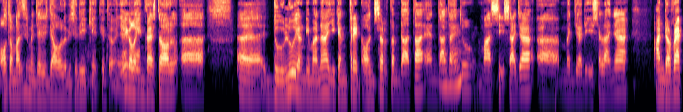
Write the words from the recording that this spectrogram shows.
otomatis menjadi jauh lebih sedikit gitu Iya jadi kalau iya. investor uh, uh, dulu yang di mana you can trade on certain data and data Mhm. itu masih saja uh, menjadi istilahnya under wrap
